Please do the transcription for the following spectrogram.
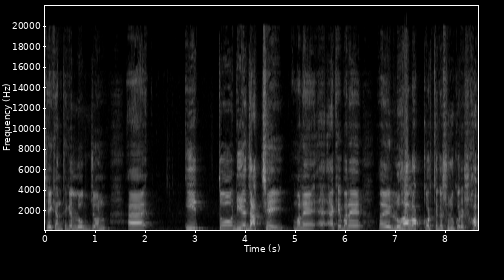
সেইখান থেকে লোকজন ইট তো নিয়ে যাচ্ছেই। মানে একেবারে লোহা লক্কর থেকে শুরু করে সব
